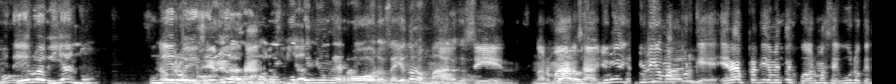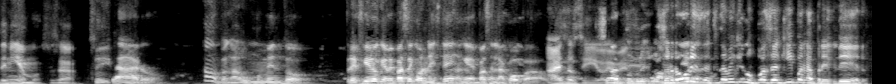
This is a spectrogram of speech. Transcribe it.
¿no? de héroe a villano. Un No, héroe pero- pero, o sea, No, no tenía un error, o sea, yo no los No, mato. eso sí, normal. Claro, o sea, yo, yo lo digo más porque era prácticamente el jugador más seguro que teníamos. O sea, Sí. Claro. No, pero en algún momento prefiero que me pase con a que me pase en la copa. ah, eso sí, obviamente. los errores también que nos pasa aquí para aprender.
